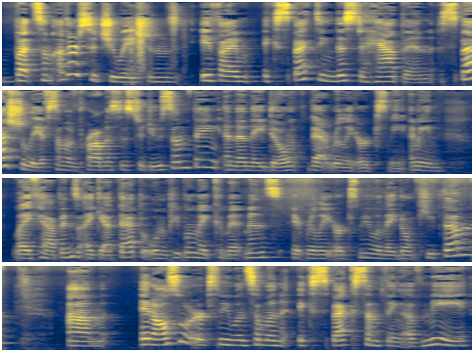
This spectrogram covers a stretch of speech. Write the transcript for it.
but some other situations if i'm expecting this to happen especially if someone promises to do something and then they don't that really irks me. I mean life happens i get that but when people make commitments it really irks me when they don't keep them. Um, it also irks me when someone expects something of me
